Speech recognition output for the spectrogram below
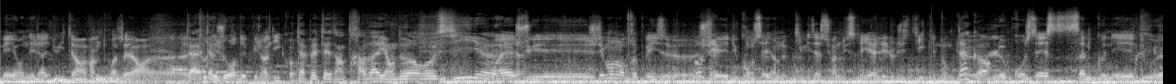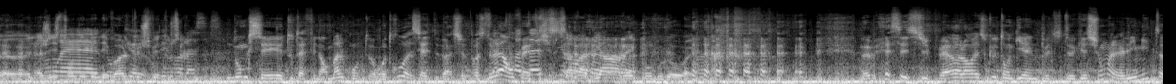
Mais on est là de 8h à 23h euh, T'as- tous les jours depuis lundi quoi. T'as peut-être un travail en dehors aussi. euh, Ouais, je suis, j'ai mon entreprise, euh, je fais du conseil en optimisation industrielle et logistique. Donc euh, D'accord. le process, ça me connaît, d'où euh, la gestion Ouais, des bénévoles donc, que euh, je fais tout seul. voilà. Donc, c'est tout à fait normal qu'on te retrouve à, cette- à ce poste-là, Ça en fait. Ça va bien avec mon boulot, ouais. Bah, c'est super. Alors, est-ce que Tanguy a une petite question à la limite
